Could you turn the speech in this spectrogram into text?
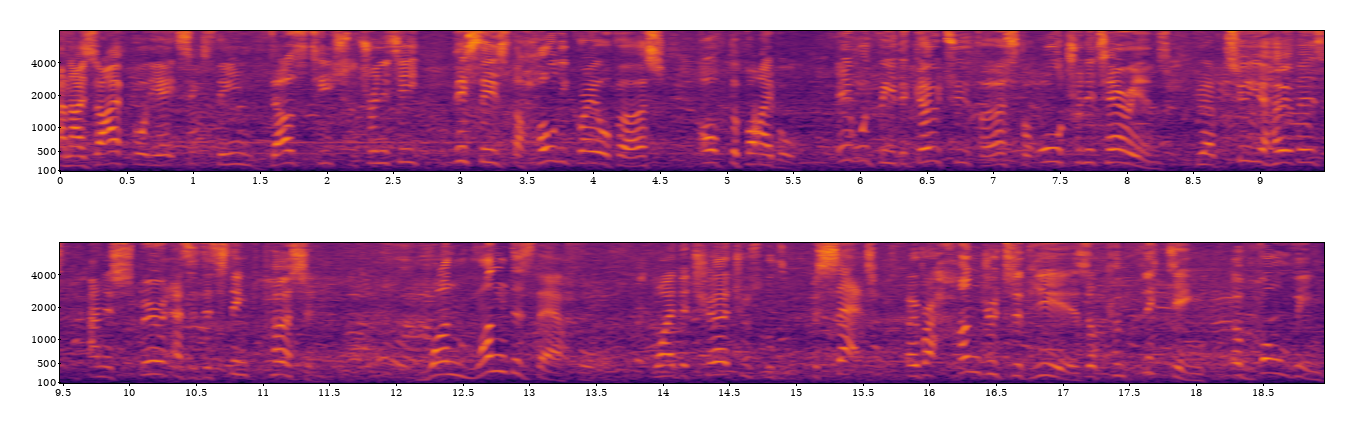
and Isaiah 48:16 does teach the Trinity, this is the holy grail verse of the Bible. It would be the go-to verse for all Trinitarians who have two Jehovahs and His Spirit as a distinct person. One wonders, therefore, why the church was beset over hundreds of years of conflicting, evolving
